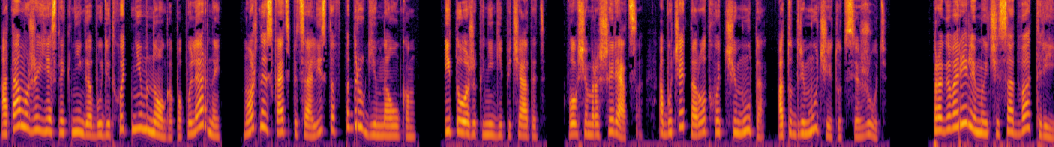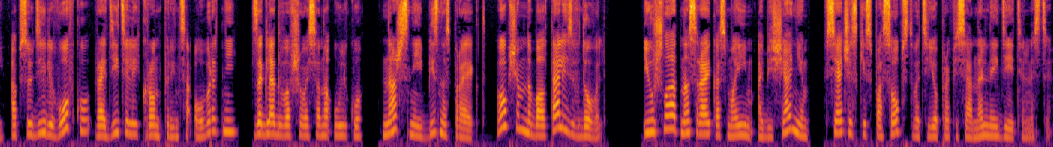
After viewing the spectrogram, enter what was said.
А там уже, если книга будет хоть немного популярной, можно искать специалистов по другим наукам. И тоже книги печатать. В общем, расширяться, обучать народ хоть чему-то, а то дремучие тут все жуть. Проговорили мы часа два-три, обсудили Вовку, родителей, кронпринца-оборотней, заглядывавшегося на Ульку, наш с ней бизнес-проект. В общем, наболтались вдоволь. И ушла от нас Райка с моим обещанием всячески способствовать ее профессиональной деятельности.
